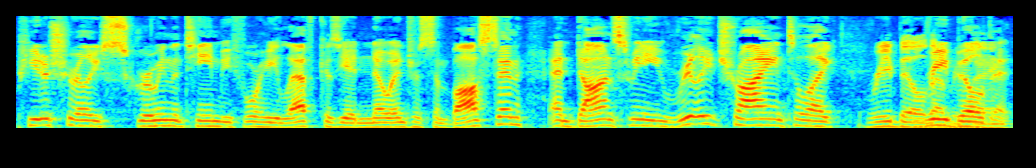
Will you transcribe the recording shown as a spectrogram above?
Peter Chiarelli screwing the team before he left because he had no interest in Boston, and Don Sweeney really trying to like rebuild rebuild everything. it.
